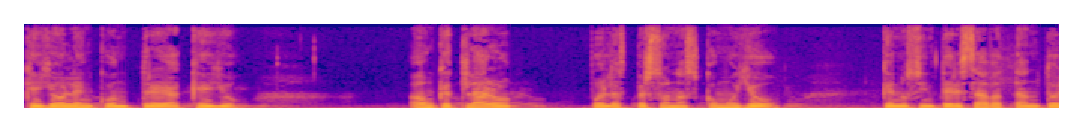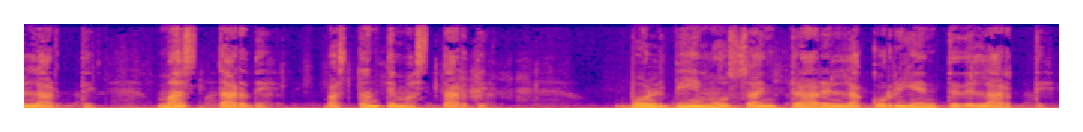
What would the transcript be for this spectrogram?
que yo le encontré aquello, aunque claro, pues las personas como yo, que nos interesaba tanto el arte, más tarde, bastante más tarde, volvimos a entrar en la corriente del arte,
